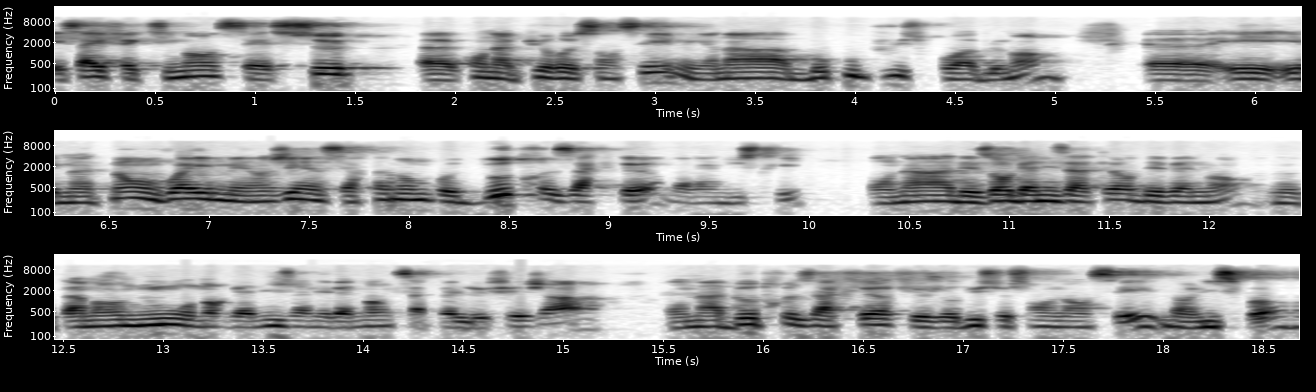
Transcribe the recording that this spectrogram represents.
Et ça, effectivement, c'est ceux euh, qu'on a pu recenser, mais il y en a beaucoup plus probablement. et, et maintenant, on voit émerger un certain nombre d'autres acteurs dans l'industrie on a des organisateurs d'événements, notamment nous, on organise un événement qui s'appelle le FEJA. On a d'autres acteurs qui aujourd'hui se sont lancés dans l'e-sport.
